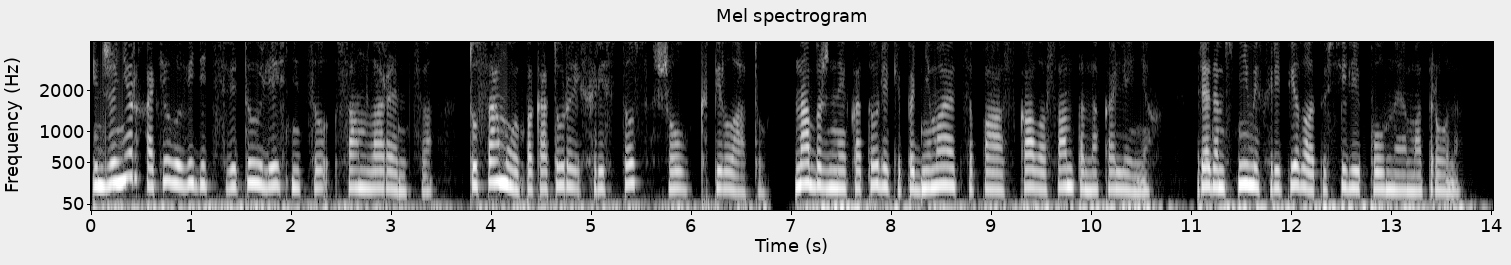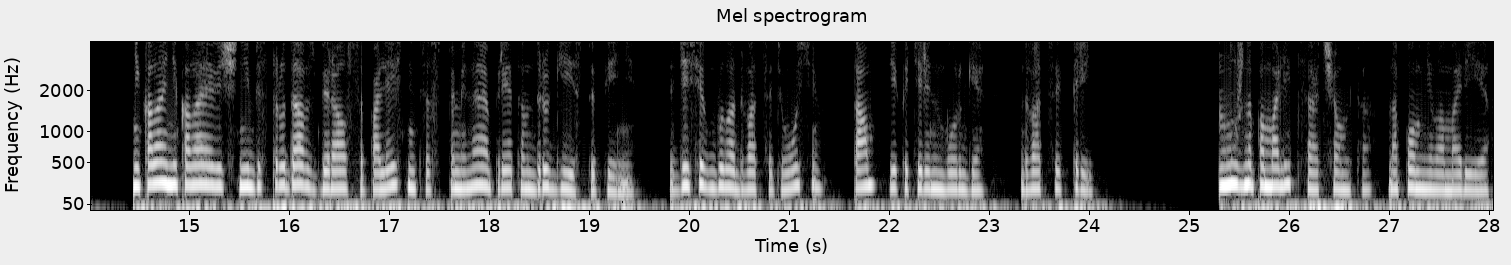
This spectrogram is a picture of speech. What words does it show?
инженер хотел увидеть святую лестницу Сан-Лоренцо, ту самую, по которой Христос шел к Пилату. Набожные католики поднимаются по скала Санта на коленях. Рядом с ними хрипела от усилий полная Матрона. Николай Николаевич не без труда взбирался по лестнице, вспоминая при этом другие ступени — Здесь их было 28, там, в Екатеринбурге, 23. «Нужно помолиться о чем-то», — напомнила Мария.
